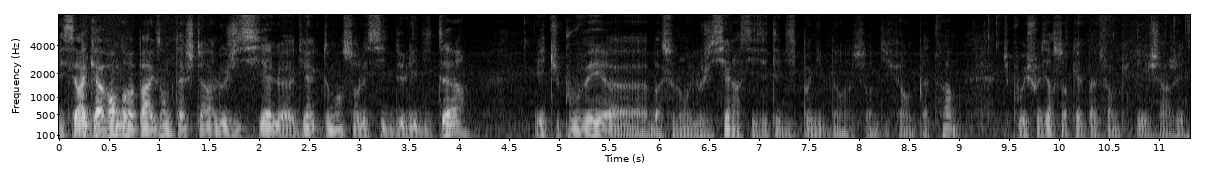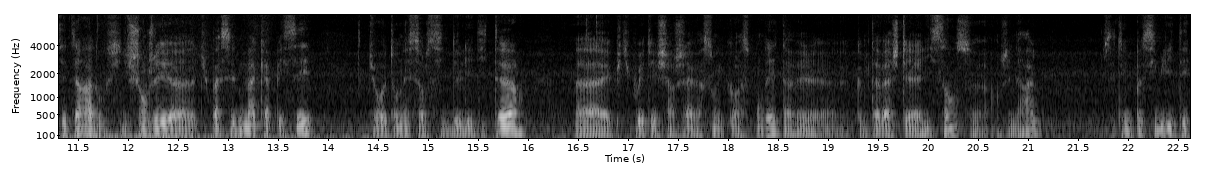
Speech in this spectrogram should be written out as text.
Et c'est vrai qu'avant, par exemple, t'achetais un logiciel directement sur le site de l'éditeur et tu pouvais, euh, bah, selon le logiciel, hein, s'ils étaient disponibles sur différentes plateformes, tu pouvais choisir sur quelle plateforme tu téléchargeais, etc. Donc si tu changeais, euh, tu passais de Mac à PC, tu retournais sur le site de l'éditeur, euh, et puis tu pouvais télécharger la version qui correspondait. Comme tu avais acheté la licence, en général, c'était une possibilité.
